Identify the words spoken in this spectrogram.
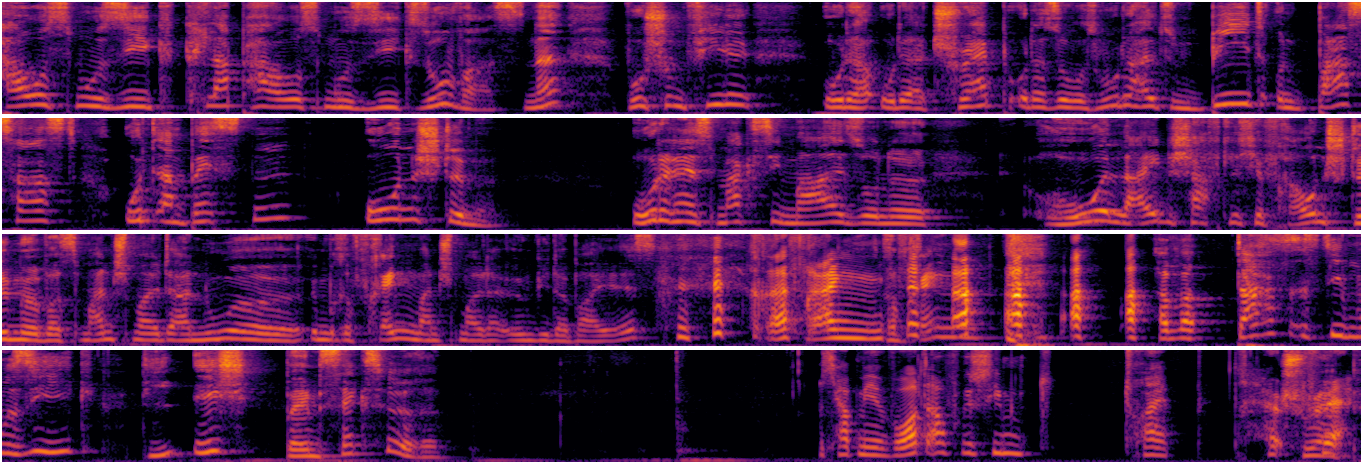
Hausmusik, Clubhouse-Musik, sowas, ne? Wo schon viel, oder, oder Trap oder sowas, wo du halt so ein Beat und Bass hast und am besten ohne Stimme. Oder dann ist maximal so eine hohe leidenschaftliche Frauenstimme, was manchmal da nur im Refrain manchmal da irgendwie dabei ist. Refrain. Refrain. Aber das ist die Musik, die ich beim Sex höre. Ich habe mir ein Wort aufgeschrieben: Trap. Trap. Trap.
